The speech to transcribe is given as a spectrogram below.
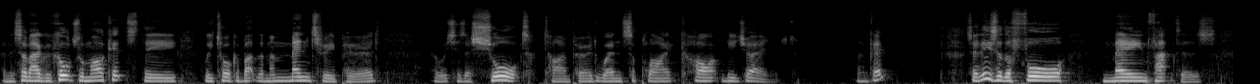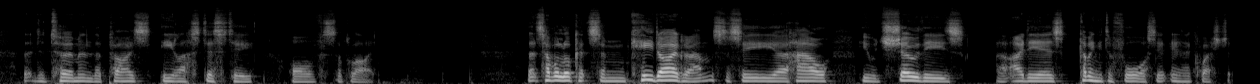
And in some agricultural markets, the we talk about the momentary period, which is a short time period when supply can't be changed. Okay? So these are the four main factors that determine the price elasticity of supply. let's have a look at some key diagrams to see uh, how you would show these uh, ideas coming into force in, a question.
